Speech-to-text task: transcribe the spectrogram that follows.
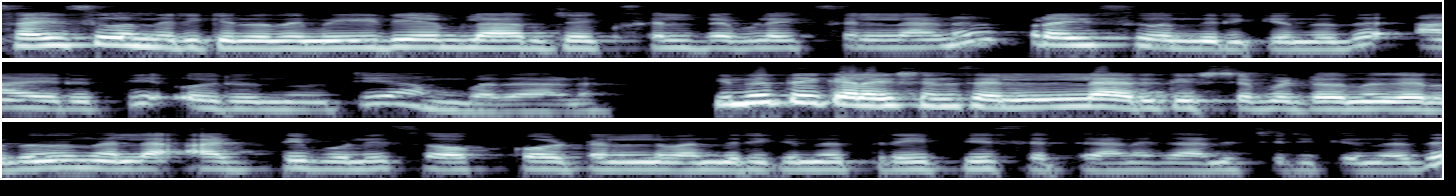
സൈസ് വന്നിരിക്കുന്നത് മീഡിയം ലാർജ് എക്സൽ ഡബിൾ എക്സലാണ് പ്രൈസ് വന്നിരിക്കുന്നത് ആയിരത്തി ഒരുന്നൂറ്റി അമ്പതാണ്. ഇന്നത്തെ കളക്ഷൻസ് എല്ലാവർക്കും ഇഷ്ടപ്പെട്ടു എന്ന് കരുതുന്നു. നല്ല അടിപൊളി സോഫ്റ്റ് കോട്ടണിൽ വന്നിരിക്കുന്ന ത്രീ പീസ് സെറ്റാണ് കാണിച്ചിരിക്കുന്നത്.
